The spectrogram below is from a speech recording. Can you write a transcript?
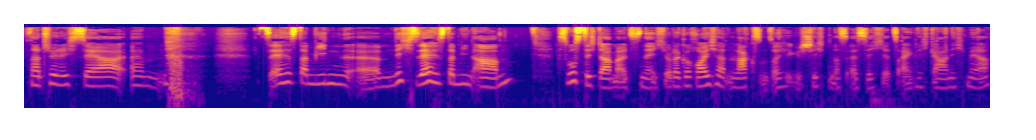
Ist natürlich sehr, ähm, sehr Histamin, ähm, nicht sehr histaminarm. Das wusste ich damals nicht. Oder geräucherten Lachs und solche Geschichten, das esse ich jetzt eigentlich gar nicht mehr,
